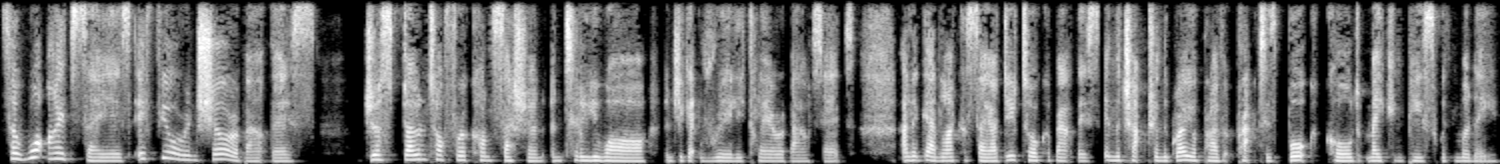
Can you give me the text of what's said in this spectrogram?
So, what I'd say is if you're unsure about this, just don't offer a concession until you are and you get really clear about it. And again, like I say, I do talk about this in the chapter in the Grow Your Private Practice book called Making Peace with Money.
